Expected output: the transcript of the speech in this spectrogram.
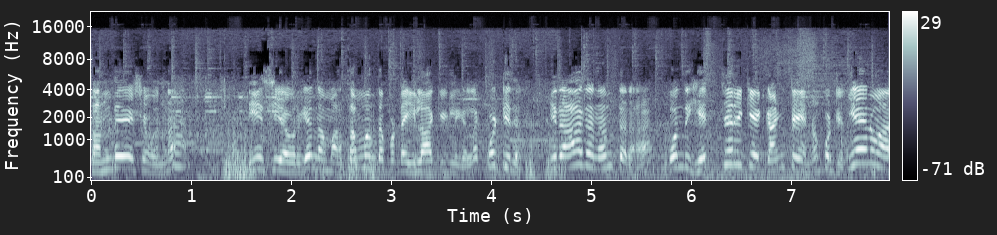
ಸಂದೇಶವನ್ನ ಡಿ ಸಿ ಅವರಿಗೆ ನಮ್ಮ ಸಂಬಂಧಪಟ್ಟ ಇಲಾಖೆಗಳಿಗೆಲ್ಲ ಕೊಟ್ಟಿದೆ ಇದಾದ ನಂತರ ಒಂದು ಎಚ್ಚರಿಕೆ ಗಂಟೆಯನ್ನು ಕೊಟ್ಟಿದೆ ಏನು ಆ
